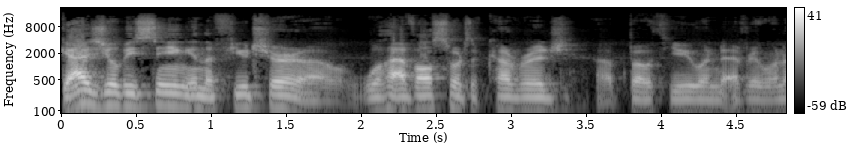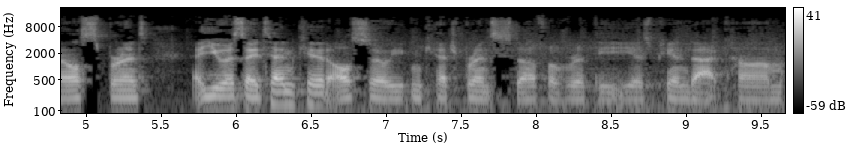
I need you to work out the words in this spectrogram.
guys you'll be seeing in the future. Uh, we'll have all sorts of coverage, uh, both you and everyone else, Brent, at USA 10 Kid. Also, you can catch Brent's stuff over at the ESPN.com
